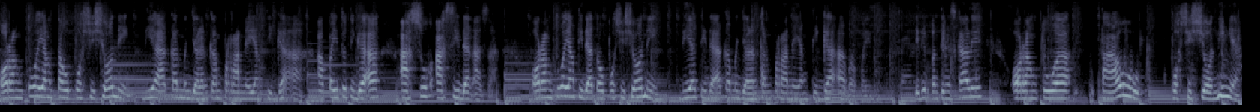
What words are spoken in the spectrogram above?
orang tua yang tahu positioning, dia akan menjalankan perannya yang 3A. Apa itu 3A? Asuh, asih, dan asa. Orang tua yang tidak tahu positioning, dia tidak akan menjalankan perannya yang 3A, Bapak Ibu. Jadi penting sekali orang tua tahu positioningnya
